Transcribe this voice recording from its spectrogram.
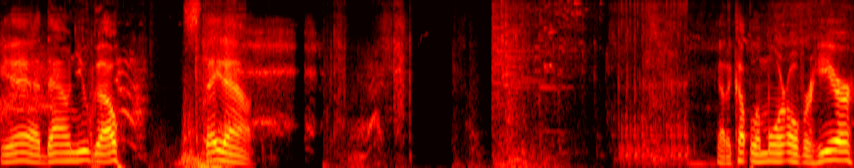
Yeah, down you go. Stay down. Got a couple of more over here.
